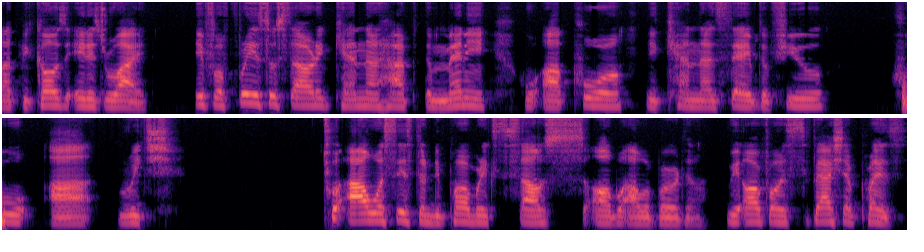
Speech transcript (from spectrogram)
but because it is right if a free society cannot help the many who are poor, it cannot save the few who are rich. To our sister republics south of our border, we offer a special praise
